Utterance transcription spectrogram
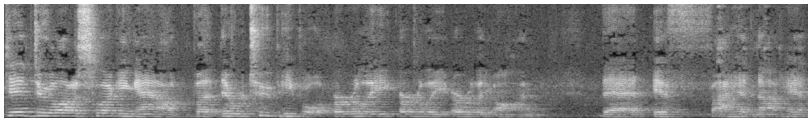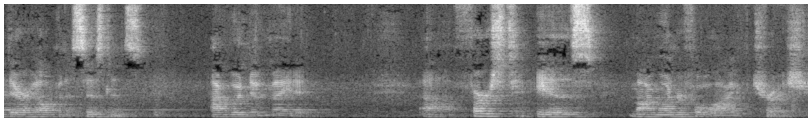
did do a lot of slugging out, but there were two people early, early, early on that if I had not had their help and assistance, I wouldn't have made it. Uh, first is my wonderful wife, Trish.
